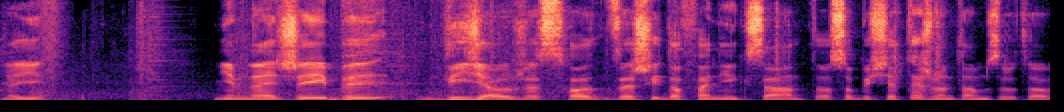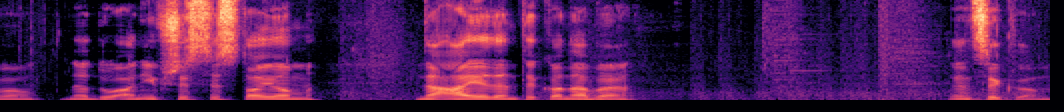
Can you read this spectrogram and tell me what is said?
No i... Nie wiem, no jeżeli by widział, że zeszli do Feniksa, to osobiście też bym tam zrutował na dół. Oni wszyscy stoją na A1, tylko na B. Ten cyklon.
